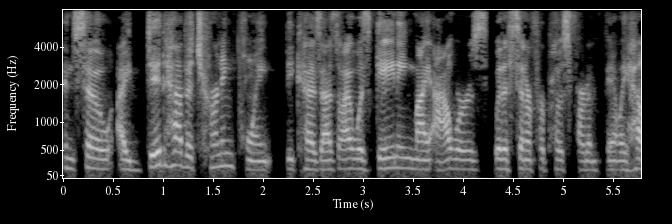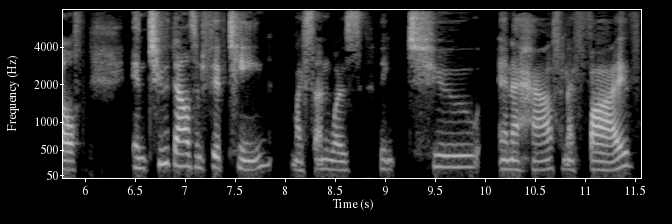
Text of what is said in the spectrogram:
and so I did have a turning point because as I was gaining my hours with a Center for Postpartum Family Health in 2015, my son was, I think, two and a half and a five.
